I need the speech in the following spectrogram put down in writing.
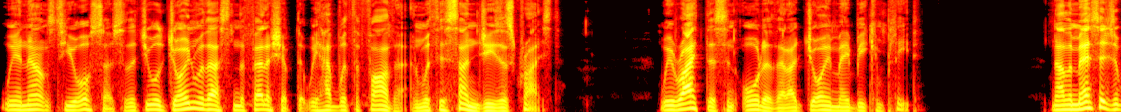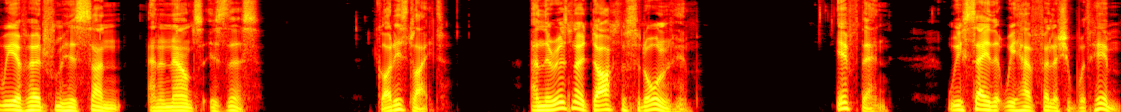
we announce to you also, so that you will join with us in the fellowship that we have with the Father and with his Son, Jesus Christ. We write this in order that our joy may be complete. Now, the message that we have heard from his Son and announce is this God is light, and there is no darkness at all in him. If then we say that we have fellowship with him,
